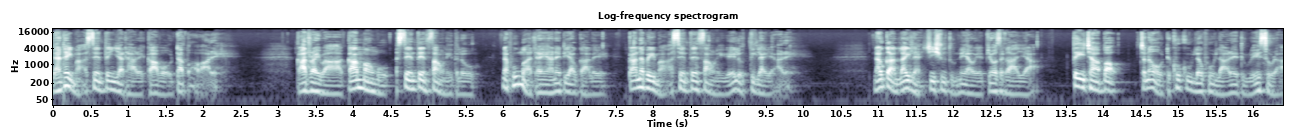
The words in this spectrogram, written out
လမ်းထိပ်မှာအစင်သင့်ရထားတဲ့ကားပေါ်ကိုတက်သွားပါတယ်ကားဒရိုက်ဘာကားမောင်းမှုအစင်သင့်စောင့်နေတယ်လို့နှစ်ဖူးမှာဒဏ်ရာနဲ့တယောက်ကလည်း ကားနှစ်ပိတ်မှာအစင်သင့်စောင့်နေတယ်လို့သိလိုက်ရတယ်နောက်ကလိုက်လံရှိရှုသူနှစ်ယောက်ရဲ့ပြောစကားအရတေချာပေါက်ကျွန်တော်တို့တခုခုလှုပ်ဖို့လာတဲ့သူတွေဆိုတာ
